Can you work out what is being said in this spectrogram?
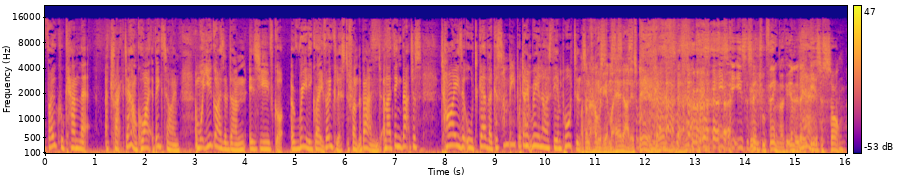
vocal can let track down quite a big time. And what you guys have done is you've got a really great vocalist to front the band. And I think that just ties it all together because some people don't realise the importance I don't know how I'm going to get my head out of this door. it, is, it is the central thing. Like at the end of the day, Yeah. it's a song.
